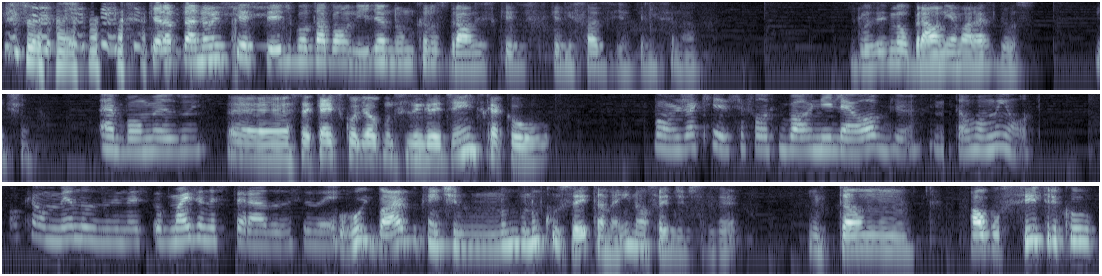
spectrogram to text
que era pra não esquecer de botar baunilha nunca nos brownies que ele, que ele fazia, que ele ensinava. Inclusive, meu brownie é maravilhoso. Enfim. É bom mesmo, hein? É, você quer escolher algum desses ingredientes? Quer que eu. Bom, já que você falou que baunilha é óbvio, então vamos em outro. Qual que é o menos ines- o mais inesperado desses aí? O ruibarbo, que a gente nu- nunca usei também, não sei de dizer. Então, algo cítrico,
